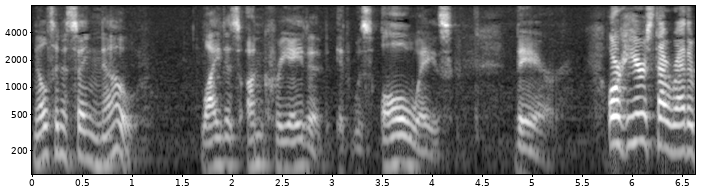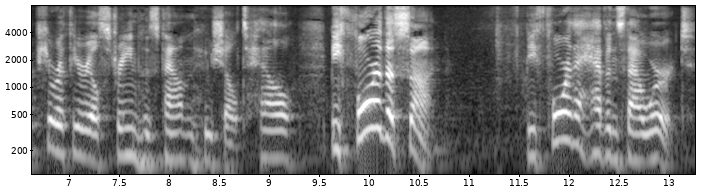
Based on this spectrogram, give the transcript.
Milton is saying, No, light is uncreated, it was always there. Or here's that rather pure ethereal stream whose fountain who shall tell? Before the sun, before the heavens thou wert,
